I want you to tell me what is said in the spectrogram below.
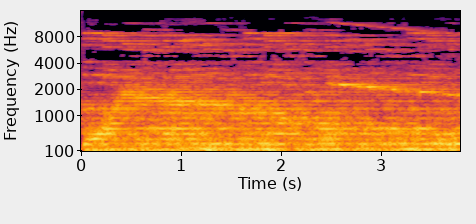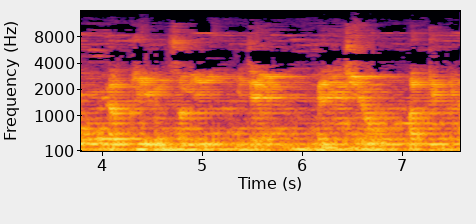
각기 음성이 이제 벨지로 바뀝니다.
